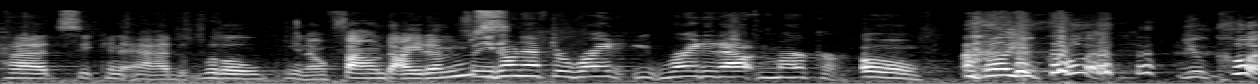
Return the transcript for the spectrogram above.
cuts. You can add little, you know, found items. So you don't have to write write it out in marker. Oh, well, you could. You could.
